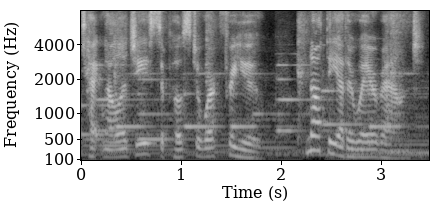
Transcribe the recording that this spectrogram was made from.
technology is supposed to work for you, not the other way around.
